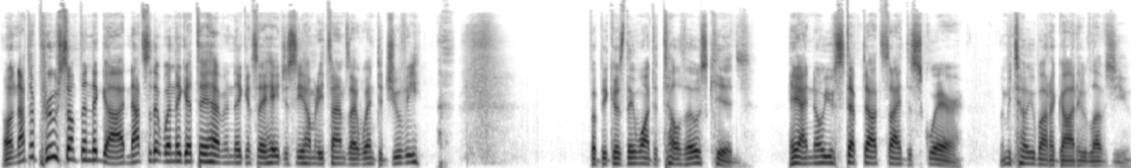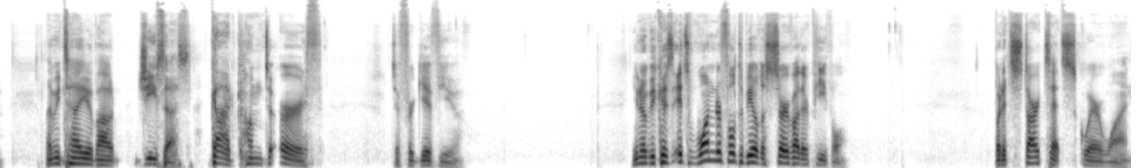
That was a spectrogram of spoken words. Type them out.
Well, not to prove something to God, not so that when they get to heaven they can say, hey, did you see how many times I went to juvie? but because they want to tell those kids, hey, I know you stepped outside the square. Let me tell you about a God who loves you. Let me tell you about Jesus, God come to earth to forgive you. You know, because it's wonderful to be able to serve other people, but it starts at square one.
